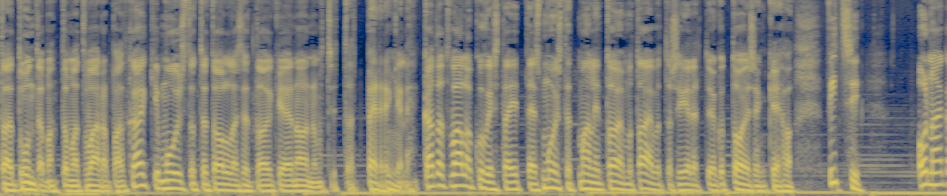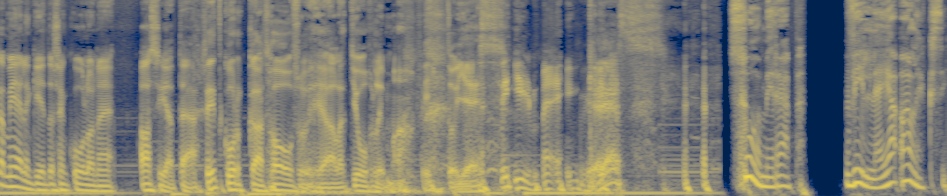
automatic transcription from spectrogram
tai tuntemattomat varpaat. Kaikki muistut ja tollaiset oikein on, mutta sitten perkele. Katot valokuvista ittees, muistat, että mä olin toi, mutta aivot on siirretty joku toisen keho. Vitsi, on aika mielenkiintoisen kuulonen asia tää. Sitten kurkkaat housuihin ja alat juhlimaan. Vittu, yes. Viimeinkin. yes. Suomi Rap. Ville ja Aleksi.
